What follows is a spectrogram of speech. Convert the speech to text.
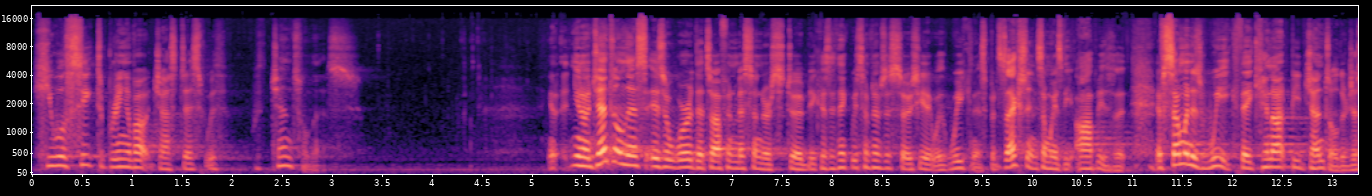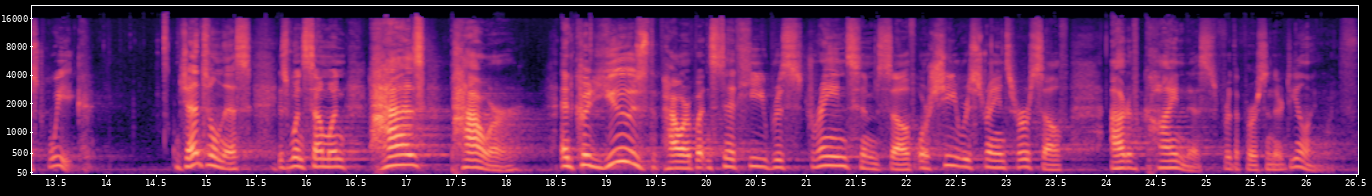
he will seek to bring about justice with, with gentleness. You know, gentleness is a word that's often misunderstood because I think we sometimes associate it with weakness, but it's actually in some ways the opposite. If someone is weak, they cannot be gentle, they're just weak. Gentleness is when someone has power and could use the power, but instead he restrains himself or she restrains herself out of kindness for the person they're dealing with.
